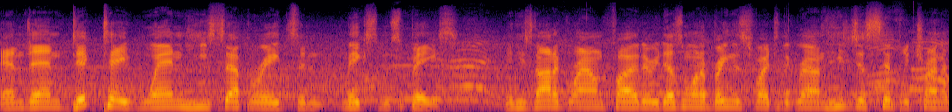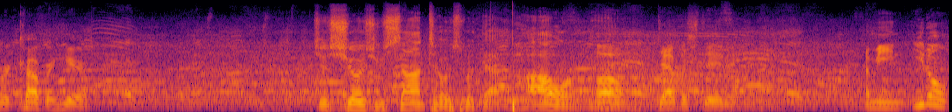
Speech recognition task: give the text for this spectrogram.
and then dictate when he separates and makes some space. And he's not a ground fighter. He doesn't want to bring this fight to the ground. He's just simply trying to recover here. Just shows you Santos with that power. Man. Oh, devastating. I mean, you don't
